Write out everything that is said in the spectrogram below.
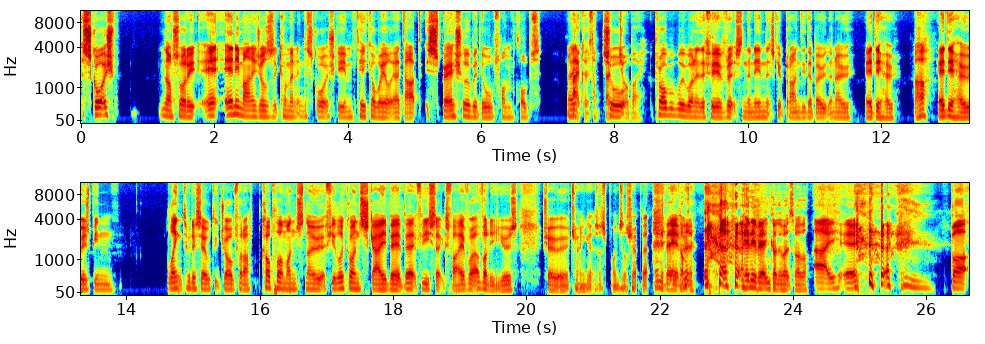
Scottish, no, sorry, a- any managers that come into the Scottish game take a while to adapt, especially with the old firm clubs. Right, 'cause it's a big So- job. Aye. probably one of the favourites and the name that's get branded about the now, Eddie Howe. Uh huh. Eddie Howe has been linked to the Celtic job for a couple of months now. If you look on Sky Bet, Bet three six five, whatever you use, shout out, try and get us a sponsorship. But Any betting um, company, any betting company whatsoever. Aye, eh, but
